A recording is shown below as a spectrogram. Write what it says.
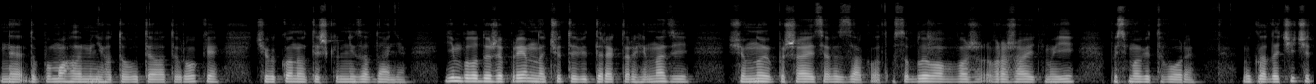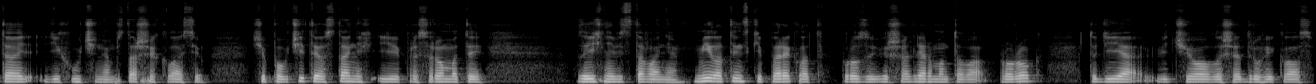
не допомагали мені готувати уроки чи виконувати шкільні завдання. Їм було дуже приємно чути від директора гімназії, що мною пишається весь заклад. Особливо вражають мої письмові твори. Викладачі читають їх учням старших класів, щоб повчити останніх і присоромити за їхнє відставання. Мій латинський переклад прозою вірша Лермонтова Пророк. Тоді я відчував лише другий клас.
